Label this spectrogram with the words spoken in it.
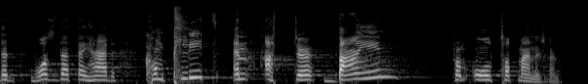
that was that they had complete and utter buy-in from all top management.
